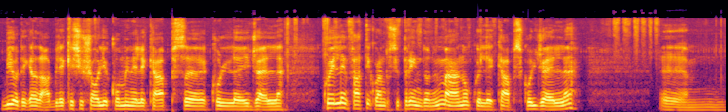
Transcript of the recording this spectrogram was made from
biodegradabile che si scioglie come nelle caps eh, col gel. Quelle infatti quando si prendono in mano quelle caps col gel ehm,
